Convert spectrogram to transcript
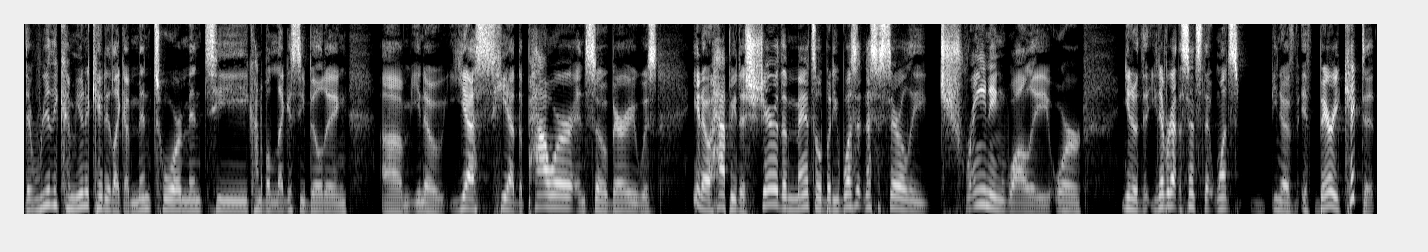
that really communicated like a mentor mentee kind of a legacy building. Um, you know, yes, he had the power, and so Barry was, you know, happy to share the mantle, but he wasn't necessarily training Wally or, you know, you never got the sense that once, you know, if, if Barry kicked it,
